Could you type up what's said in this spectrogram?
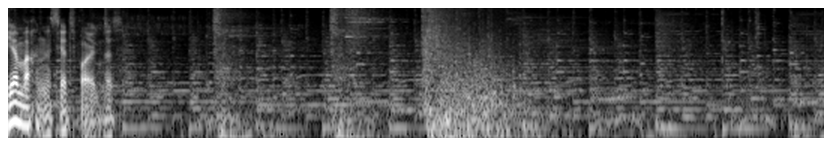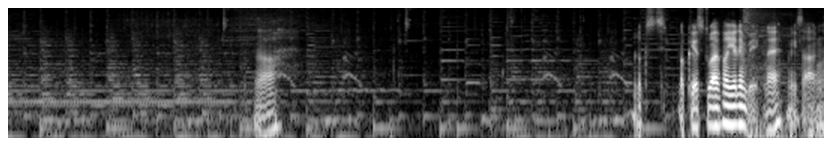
Hier machen, ist jetzt folgendes. Blockst- blockierst du einfach hier den Weg, ne? Würde ich sagen.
